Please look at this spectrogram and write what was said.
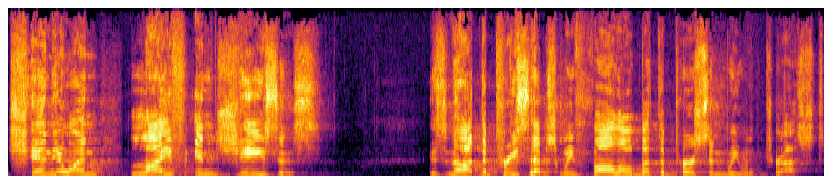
Genuine life in Jesus is not the precepts we follow, but the person we trust.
